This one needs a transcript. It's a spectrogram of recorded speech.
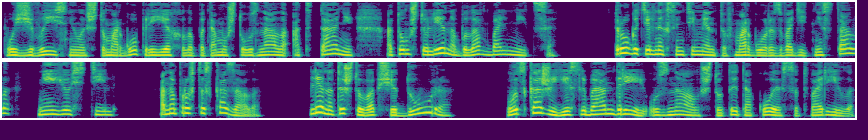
Позже выяснилось, что Марго приехала, потому что узнала от Тани о том, что Лена была в больнице. Трогательных сантиментов Марго разводить не стала, не ее стиль. Она просто сказала, «Лена, ты что, вообще дура? Вот скажи, если бы Андрей узнал, что ты такое сотворила,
